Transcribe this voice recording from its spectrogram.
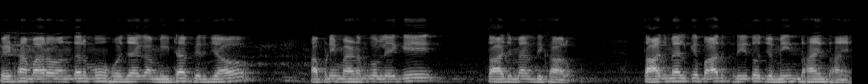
पेठा मारो अंदर, मुँह हो जाएगा मीठा, फिर जाओ, अपनी मैडम को लेके ताजमहल दिखा लो। ताजमहल के बाद खरीदो ज़मीन धाएँ धाएँ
